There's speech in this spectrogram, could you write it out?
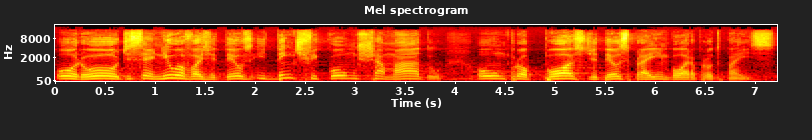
orou, discerniu a voz de Deus, identificou um chamado ou um propósito de Deus para ir embora para outro país?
